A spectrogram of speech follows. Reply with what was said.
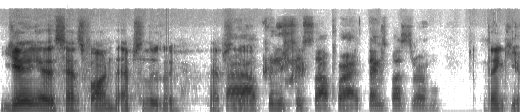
Yeah, yeah, that sounds fine. Absolutely, absolutely. Uh, I'll finish this up. All right, thanks, Pastor Abel. Thank you.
